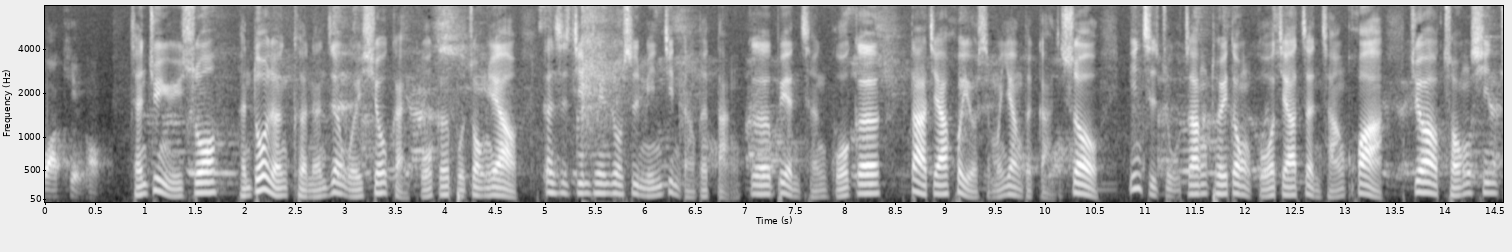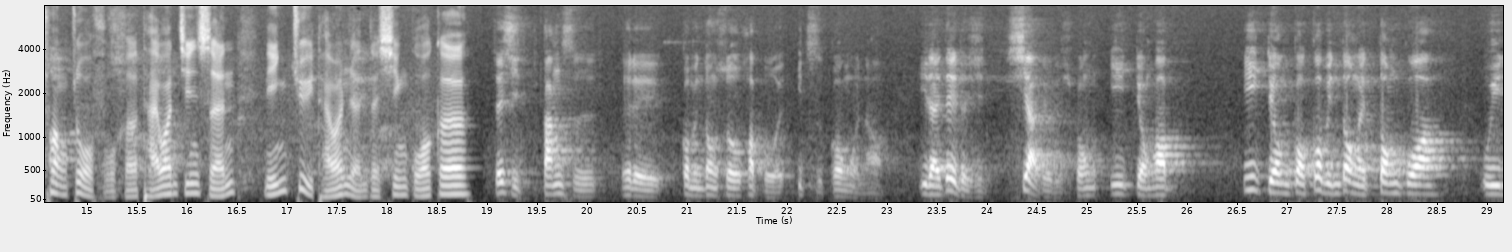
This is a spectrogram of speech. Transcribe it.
歌曲吼。陈俊宇说：“很多人可能认为修改国歌不重要，但是今天若是民进党的党歌变成国歌，大家会有什么样的感受？因此主张推动国家正常化，就要重新创作符合台湾精神、凝聚台湾人的新国歌。”这是当时迄个国民党所发布的一纸公文哦，伊内底就是写着就是讲，以中华、以中国国民党的党歌。为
